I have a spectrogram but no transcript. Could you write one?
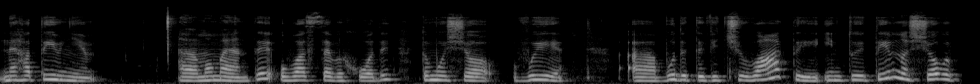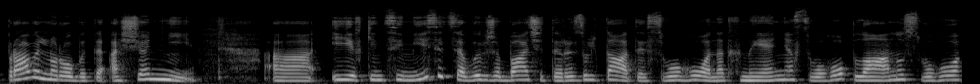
негативні е, моменти у вас все виходить, тому що ви е, будете відчувати інтуїтивно, що ви правильно робите, а що ні. І в кінці місяця ви вже бачите результати свого натхнення, свого плану, свого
